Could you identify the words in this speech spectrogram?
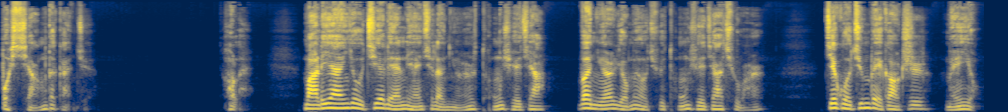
不祥的感觉。后来，玛丽安又接连联系了女儿同学家，问女儿有没有去同学家去玩，结果均被告知没有。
